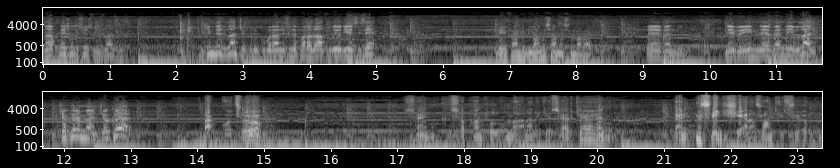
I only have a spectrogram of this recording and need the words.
Ne yapmaya çalışıyorsunuz lan siz? Kim dedi lan Çakır'ın kumarhanesinde para dağıtılıyor diye size? Beyefendi bir yanlış anlaşılma var. Beyefendiymiş. Ne beyim ne efendiyim lan? Çakır'ım ben Çakır. Bak koçum. Sen kısa pantolonla ananı keserken ben 3000 kişiye racon kesiyordum.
